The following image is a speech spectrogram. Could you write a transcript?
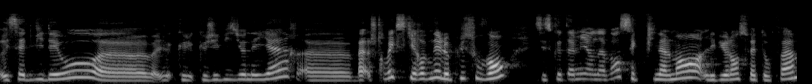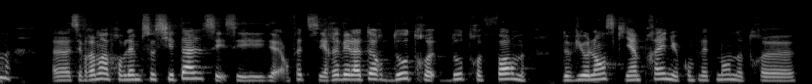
et cette vidéo euh, que, que j'ai visionnée hier, euh, bah, je trouvais que ce qui revenait le plus souvent, c'est ce que tu as mis en avant, c'est que finalement, les violences faites aux femmes, euh, c'est vraiment un problème sociétal. C'est, en fait, c'est révélateur d'autres, d'autres formes de violence qui imprègnent complètement notre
